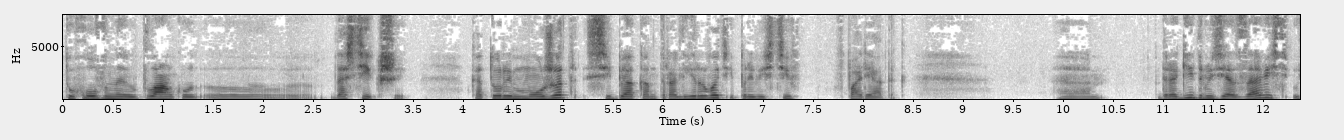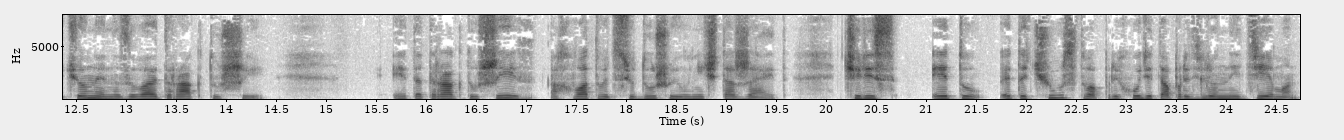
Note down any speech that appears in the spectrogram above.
духовную планку э, достигший, который может себя контролировать и привести в, в порядок. Э, Дорогие друзья, зависть ученые называют рак души. Этот рак души охватывает всю душу и уничтожает. Через эту, это чувство приходит определенный демон.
